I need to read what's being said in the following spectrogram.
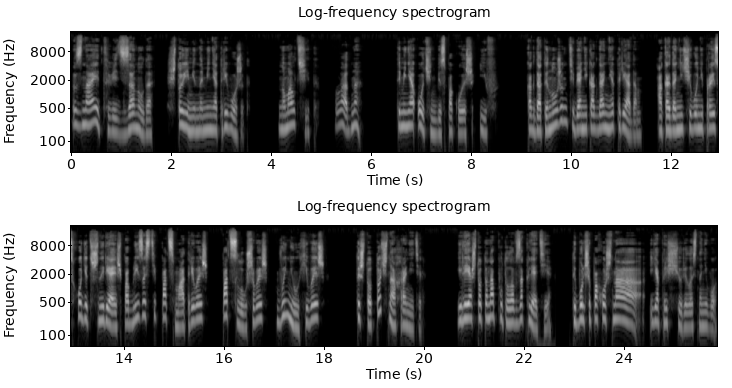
Знает ведь зануда, что именно меня тревожит. Но молчит. Ладно. Ты меня очень беспокоишь, Ив. Когда ты нужен, тебя никогда нет рядом. А когда ничего не происходит, шныряешь поблизости, подсматриваешь, подслушиваешь, вынюхиваешь, ты что, точно охранитель? Или я что-то напутала в заклятии? Ты больше похож на... Я прищурилась на него.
